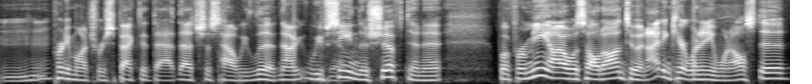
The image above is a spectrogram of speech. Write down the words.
Mm-hmm. pretty much respected that. That's just how we lived. Now we've seen the shift in it, but for me, I always held on to it. And I didn't care what anyone else did.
